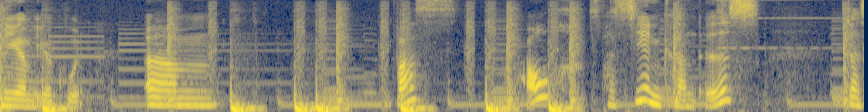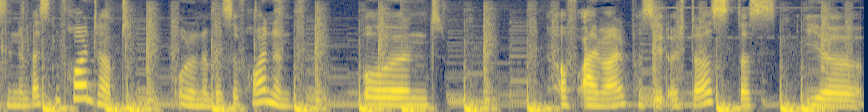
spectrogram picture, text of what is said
Mega, mega cool. Ähm, was auch passieren kann, ist, dass ihr einen besten Freund habt oder eine beste Freundin. Und auf einmal passiert euch das, dass ihr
